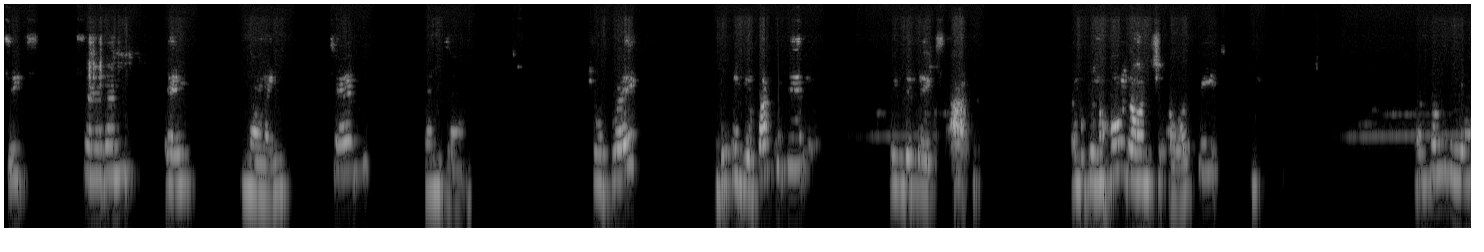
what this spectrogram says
six, seven, eight, nine, ten, and down. Short break. Loosen your back a bit. Bring the legs up. And we're going to hold on to our feet. And from here,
